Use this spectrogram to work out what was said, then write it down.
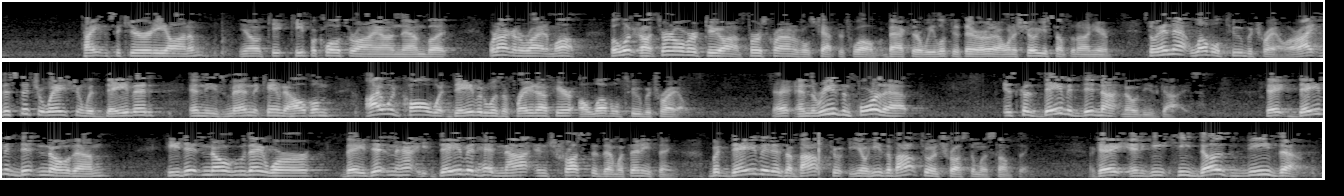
tighten security on them, you know, keep keep a closer eye on them, but we're not going to write them up. But look, uh, turn over to uh, First Chronicles chapter 12. Back there, we looked at there earlier. I want to show you something on here. So in that level two betrayal, all right, this situation with David and these men that came to help him, I would call what David was afraid of here a level two betrayal. Okay? And the reason for that is because David did not know these guys. Okay? David didn't know them. He didn't know who they were. They didn't have, David had not entrusted them with anything. But David is about to, you know, he's about to entrust them with something. Okay? And he, he does need them.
